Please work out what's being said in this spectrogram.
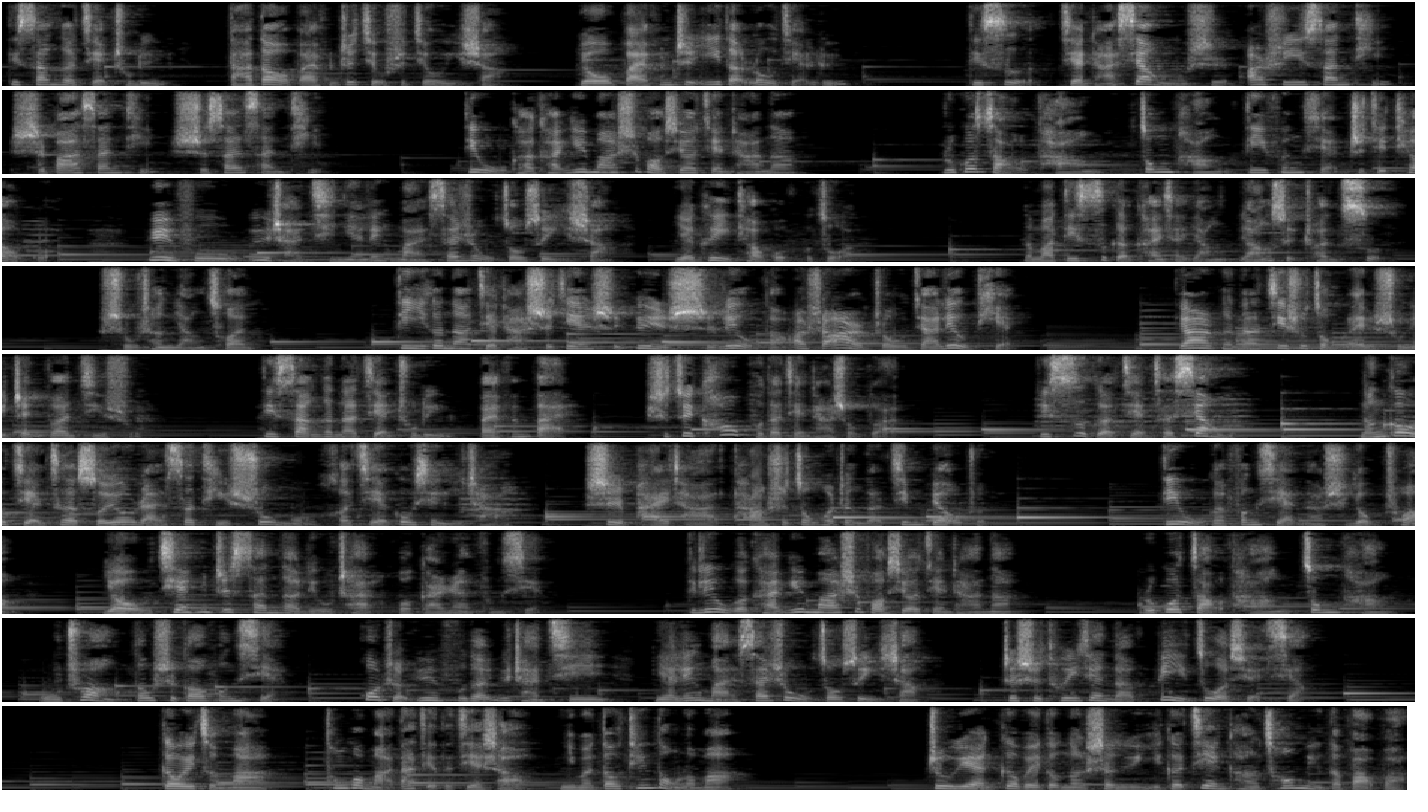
第三个检出率达到百分之九十九以上，有百分之一的漏检率。第四，检查项目是二十一三体、十八三体、十三三体。第五个看孕妈是否需要检查呢？如果早唐、中唐低风险，直接跳过。孕妇预产期年龄满三十五周岁以上，也可以跳过不做。那么第四个，看一下羊羊水穿刺，俗称羊穿。第一个呢，检查时间是孕十六到二十二周加六天。第二个呢，技术种类属于诊断技术。第三个呢，检出率百分百，是最靠谱的检查手段。第四个检测项目。能够检测所有染色体数目和结构性异常，是排查唐氏综合症的金标准。第五个风险呢是有创，有千分之三的流产或感染风险。第六个看孕妈是否需要检查呢？如果早唐、中唐、无创都是高风险，或者孕妇的预产期年龄满三十五周岁以上，这是推荐的必做选项。各位准妈，通过马大姐的介绍，你们都听懂了吗？祝愿各位都能生育一个健康聪明的宝宝。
